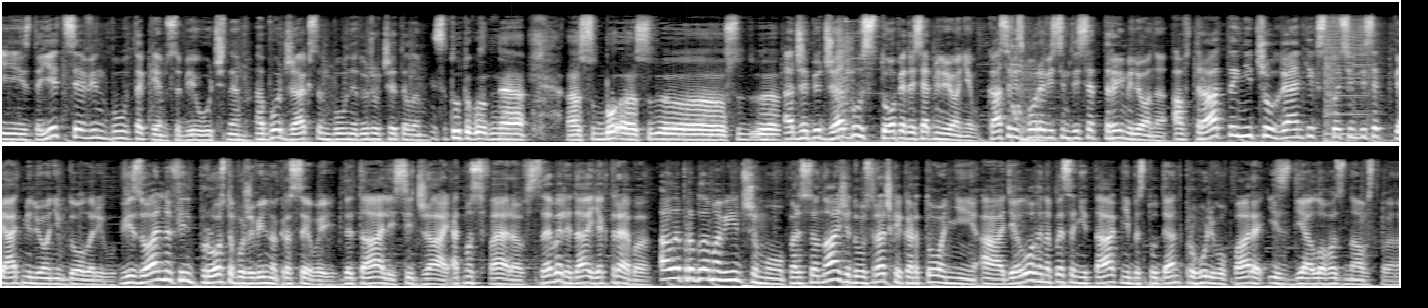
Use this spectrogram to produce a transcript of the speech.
і здається, він був таким собі учнем. Або Джексон був не дуже вчителем. Інституту е, е, судбо, е, Адже бюджет був 150 мільйонів, касові збори 83 мільйона, а втрати нічогеньких 175 мільйонів доларів. Візуально фільм просто божевільно красивий. Деталі, CGI, атмосфера, все виглядає як треба. Але проблема в іншому: персонажі до усрачки картонні, а діалоги написані так, ніби ніби студент прогулював пари із діалогознавства.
